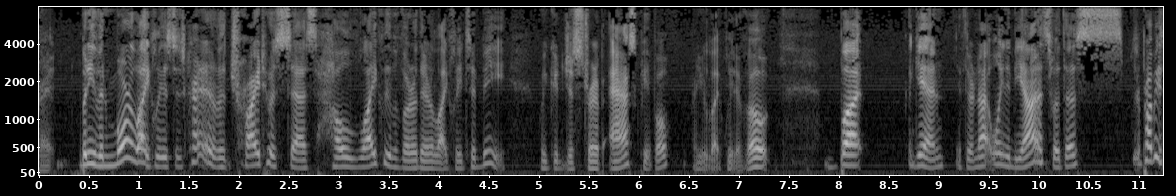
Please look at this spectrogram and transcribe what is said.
Right. But even more likely is to kind of try to assess how likely of a voter they're likely to be. We could just straight up ask people, "Are you likely to vote?" But again, if they're not willing to be honest with us, they're probably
